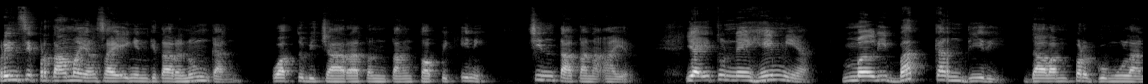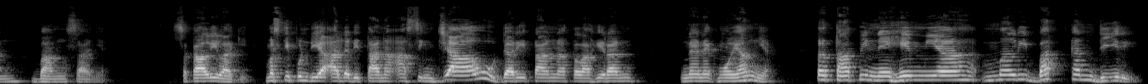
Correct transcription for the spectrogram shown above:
Prinsip pertama yang saya ingin kita renungkan waktu bicara tentang topik ini, cinta tanah air, yaitu Nehemia melibatkan diri dalam pergumulan bangsanya. Sekali lagi, meskipun dia ada di tanah asing jauh dari tanah kelahiran nenek moyangnya. Tetapi Nehemia melibatkan diri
